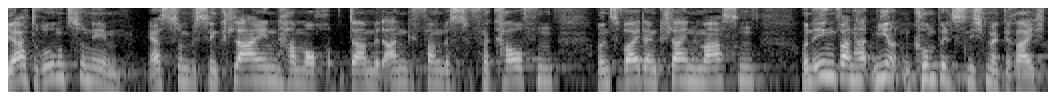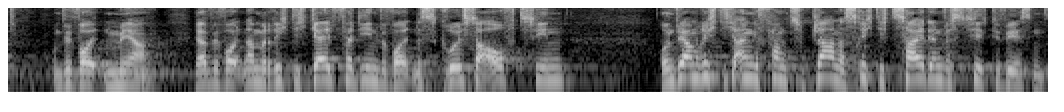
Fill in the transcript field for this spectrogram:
ja, Drogen zu nehmen. Erst so ein bisschen klein, haben auch damit angefangen, das zu verkaufen und so weiter in kleinen Maßen. Und irgendwann hat mir und ein Kumpel das nicht mehr gereicht. Und wir wollten mehr. Ja, wir wollten damit richtig Geld verdienen, wir wollten es größer aufziehen. Und wir haben richtig angefangen zu planen, das ist richtig Zeit investiert gewesen.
